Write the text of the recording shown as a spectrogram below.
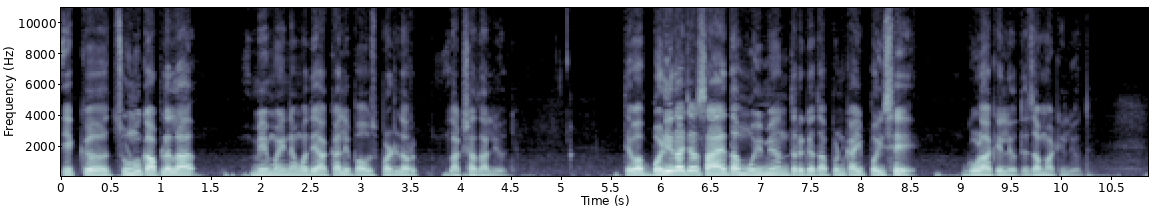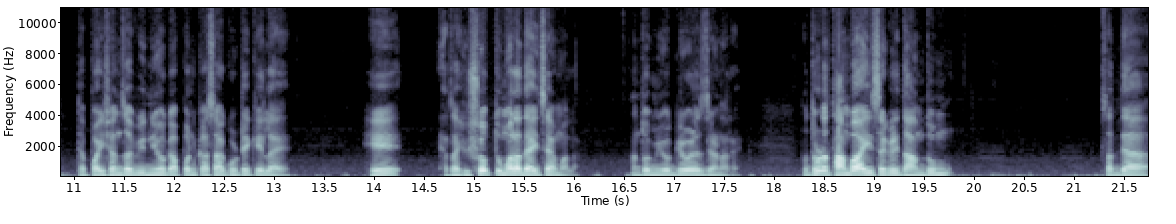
एक चुणूक आपल्याला मे महिन्यामध्ये अकाली पाऊस पडल्यावर लक्षात आली होती. तेव्हा बळीराजा सहायता मोहिमेअंतर्गत आपण काही पैसे गोळा केले होते जमा केले होते. त्या पैशांचा विनियोग आपण कसा कुठे केला आहे हे याचा हिशोब तुम्हाला द्यायचा आहे मला आणि तो मी योग्य वेळेस देणार आहे. थोडं थांबा ही सगळी धामधूम सध्या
